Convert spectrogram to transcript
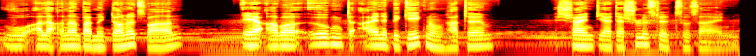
wo alle anderen bei McDonald's waren, er aber irgendeine Begegnung hatte, scheint ja der Schlüssel zu sein.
